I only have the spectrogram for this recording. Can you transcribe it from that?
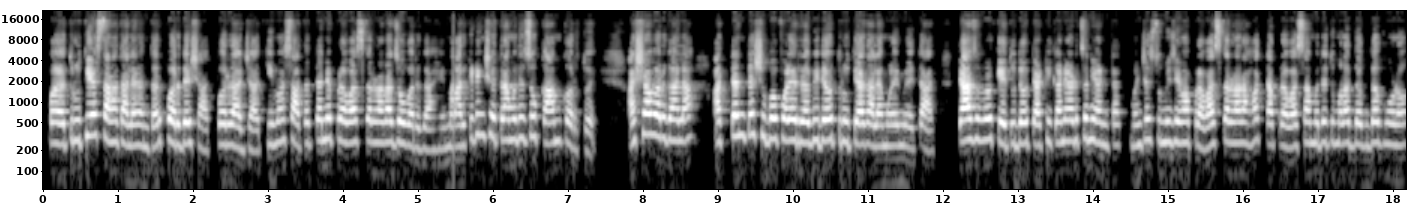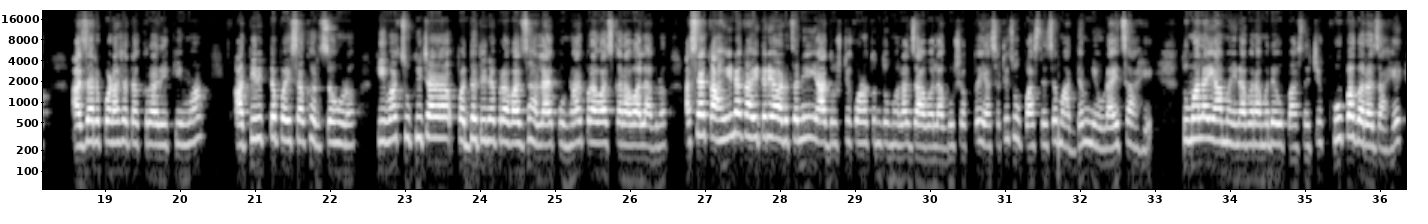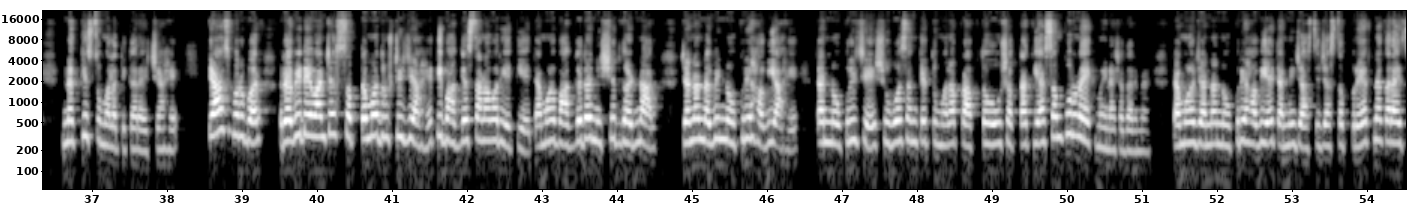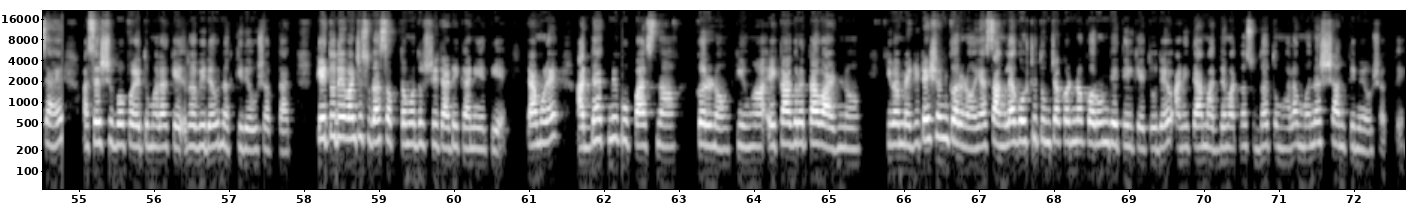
तृतीय स्थानात आल्यानंतर परदेशात परराज्यात किंवा सातत्याने प्रवास करणारा जो वर्ग आहे मार्केटिंग क्षेत्रामध्ये जो काम करतोय अशा वर्गाला अत्यंत शुभ फळे रविदेव तृतीयात आल्यामुळे मिळतात. त्याचबरोबर केतुदेव त्या ठिकाणी अडचणी आणतात. म्हणजेच तुम्ही जेव्हा प्रवास करणार आहात त्या प्रवासामध्ये तुम्हाला दगदग होणं आजारपणाच्या तक्रारी किंवा अतिरिक्त पैसा खर्च होणं किंवा चुकीच्या पद्धतीने प्रवास झालाय पुन्हा प्रवास करावा लागणं अशा काही ना काहीतरी अडचणी या दृष्टिकोनातून तुम्हाला जावं लागू शकतं. यासाठीच उपासनेचं माध्यम निवडायचं आहे. तुम्हाला या महिनाभरामध्ये उपासनेची खूप गरज आहे. नक्कीच तुम्हाला ती करायची आहे. त्याचबरोबर रविदेवांच्या सप्तम दृष्टी जी आहे ती भाग्यस्थानावर येते त्यामुळे भाग्योदय निश्चित घडणार. ज्यांना नवीन नोकरी हवी आहे त्या नोकरीचे शुभ संकेत तुम्हाला प्राप्त होऊ शकतात या संपूर्ण एक महिन्याच्या दरम्यान. त्यामुळे ज्यांना नोकरी हवी आहे त्यांनी जास्तीत जास्त प्रयत्न करायचे आहेत. असे शुभ फळे तुम्हाला रविदेव नक्की देऊ शकतात. केतुदेवांची सुद्धा सप्तमदृष्टी त्या ठिकाणी येते त्यामुळे आध्यात्मिक उपासना करणं किंवा एकाग्रता वाढणं किंवा मेडिटेशन करणं या चांगल्या गोष्टी तुमच्याकडनं करून घेतील केतुदेव आणि त्या माध्यमातून सुद्धा तुम्हाला मनशांती मिळू शकते.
